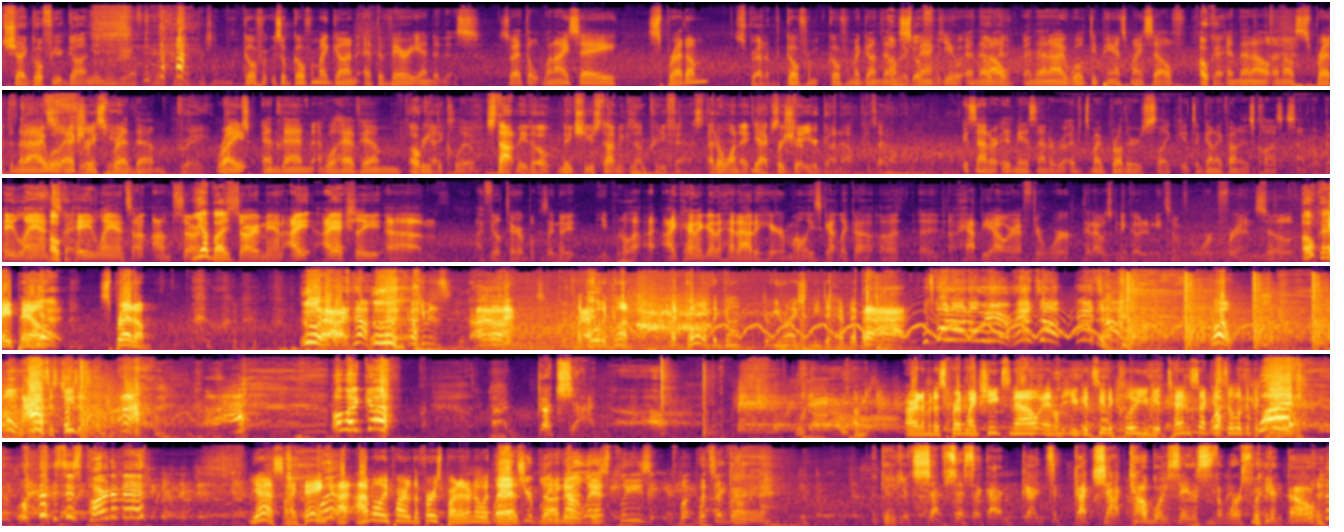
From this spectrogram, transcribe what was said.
Should I go for your gun and then you have to rough me up or something? go for so go for my gun at the very end of this. So at the when I say spread them, Spread them. go for go for my gun. Then I'm I'll gonna go for smack the you, gun. and then Okay. I'll and then I will depants myself, Okay. and then I'll and I'll spread, and then I That's will actually frickin' spread them. Great. right? That's and great. then we'll have him read the clue. Stop me though. Make sure you stop me because I'm pretty fast. I don't want to Yeah, for actually sure. get your gun out because I don't want to. It's not a. I mean, it's not a. real- It's my brother's. Like, it's a gun I found in his closet. It's not a real gun. Hey, Lance. Okay. Hey, Lance. I, I'm sorry. Yeah, buddy. Sorry, man. I, I actually, um, I feel terrible because I know you, you put a lot. I, I kind of got to head out of here. Molly's got like a, a, a, a happy hour after work that I was going to go to meet some of her work friends. So. Okay. Hey, pal. Yeah. Spread them. no. Give me this. Let go of the gun. Let go of the gun. Don't, you don't actually need to have that. Gun. What's going on over here? Hands up! Hands up! Whoa! Oh Jesus! Jesus! Ah! oh my God! Gut shot. I'm, all right, I'm gonna spread my cheeks now, and you can see the clue. You get 10 seconds to look at the What? clue. What is this part of it? Yes, I think. What? I, I'm only part of the first part. I don't know what Lance, the. you're the bleeding other- out. Lance, this- please put, put some. got it. I'm gonna get sepsis. I got gut. It's a gut shot. Cowboys say this is the worst way to go.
